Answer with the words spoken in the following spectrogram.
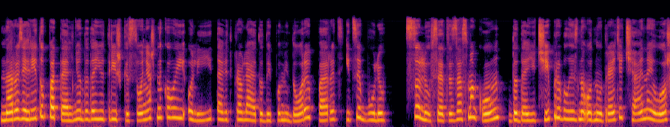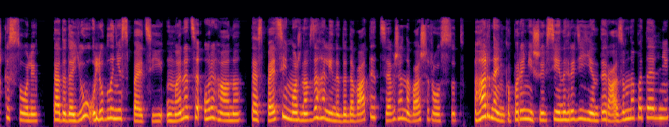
На розігріту пательню додаю трішки соняшникової олії та відправляю туди помідори, перець і цибулю. Солю все це за смаком, додаючи приблизно 1 третю чайної ложки солі. Та додаю улюблені спеції. У мене це орегано. Та спеції можна взагалі не додавати, це вже на ваш розсуд. Гарненько перемішую всі інгредієнти разом на пательні,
